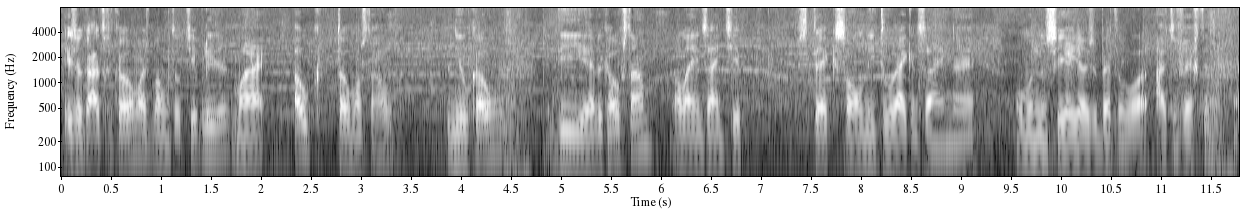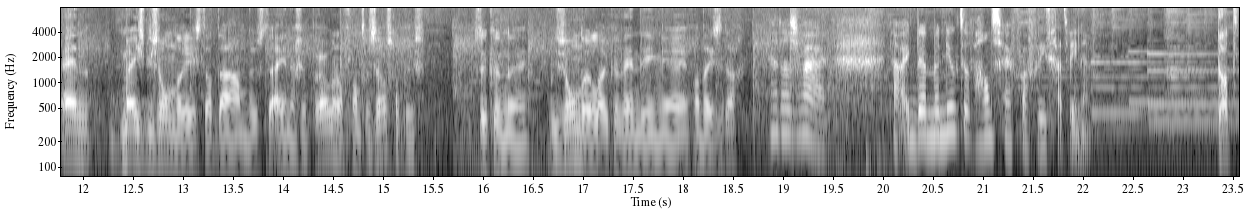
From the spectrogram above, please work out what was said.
Is ook uitgekomen, is momenteel chipleader. Maar ook Thomas de Hoog, de nieuwkomer, die heb ik hoog staan. Alleen zijn chip stack zal niet toereikend zijn eh, om een serieuze battle eh, uit te vechten. En het meest bijzondere is dat Daan dus de enige pro nog van het gezelschap is. Dus natuurlijk een uh, bijzonder leuke wending uh, van deze dag. Ja, dat is waar. Nou, ik ben benieuwd of Hans zijn favoriet gaat winnen. Dat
